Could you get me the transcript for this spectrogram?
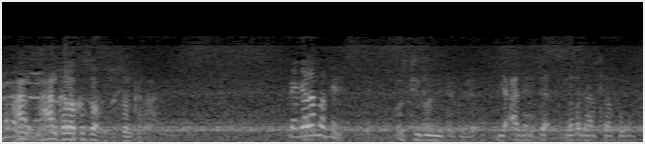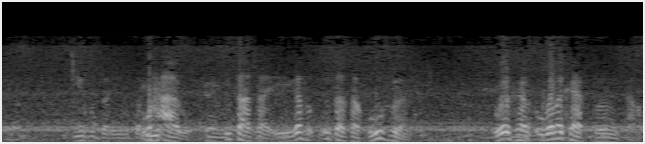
maxaan maxaan kaloo ka soo xusuusan karaa? Labadaasaa kugu filan. Intaasaa kugu filan. kaa ugama kaaftoomi karo.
